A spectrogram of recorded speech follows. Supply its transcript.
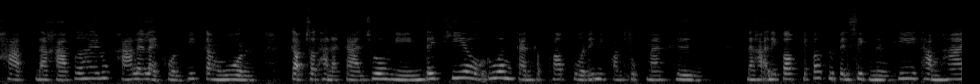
ผัสนะคะ เพื่อให้ลูกค้าหลาย ๆ คนที่กังวลกับสถานการณ์ช่วงนี้ได้เที่ยวร่วมกันกับครอบครัวได้มีความสุขมากขึ้น นะคะอันนี้ก็ก็คือเป็นสิ่งหนึ่งที่ทำให้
